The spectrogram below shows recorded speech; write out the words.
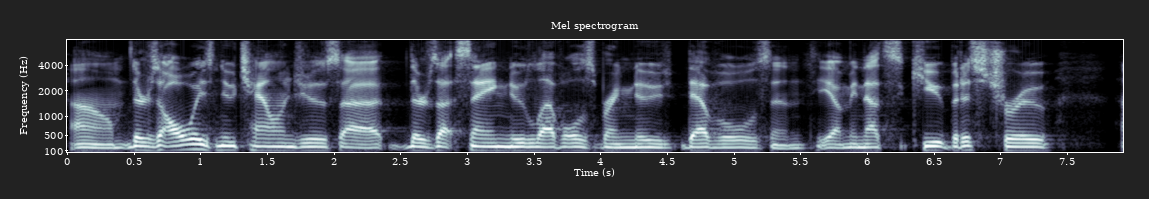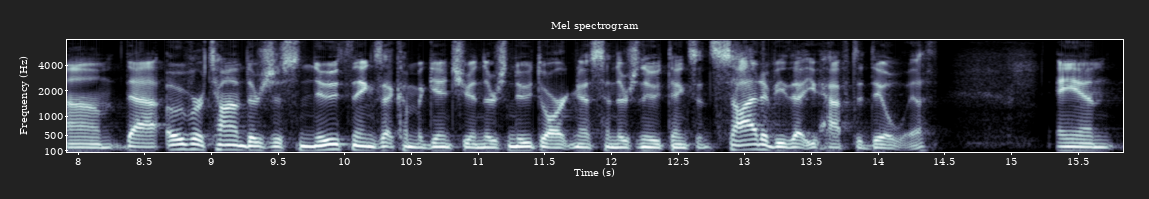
Um, there's always new challenges. Uh, there's that saying, new levels bring new devils. And yeah, I mean, that's cute, but it's true um, that over time there's just new things that come against you and there's new darkness and there's new things inside of you that you have to deal with. And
